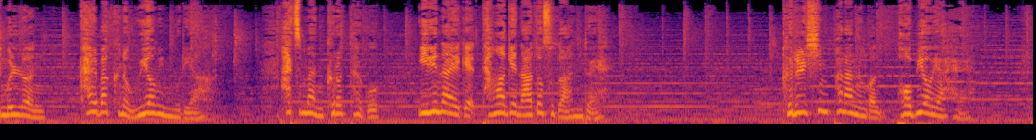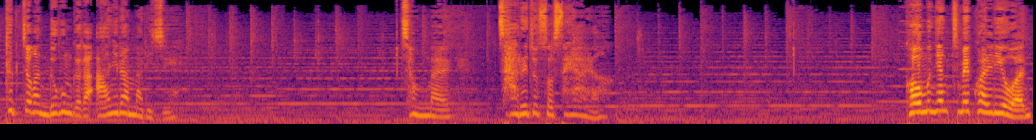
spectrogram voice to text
물론 칼바크는 위험 인물이야. 하지만 그렇다고 이리나에게 당하게 놔둬서도 안 돼. 그를 심판하는 건 법이어야 해. 특정한 누군가가 아니란 말이지. 정말 잘해줘서 세아야. 검은 양팀의 관리요원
